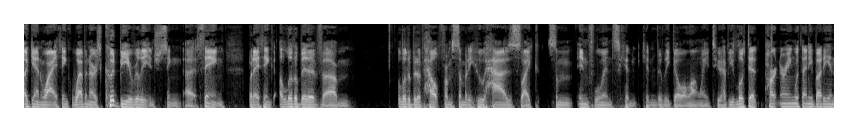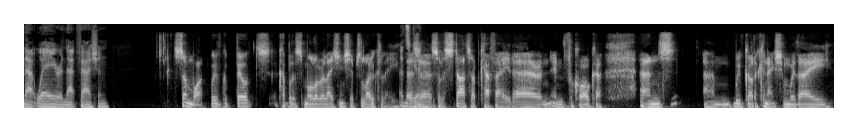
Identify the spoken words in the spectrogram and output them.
again why i think webinars could be a really interesting uh, thing. But i think a little bit of um, a little bit of help from somebody who has like some influence can can really go a long way too. Have you looked at partnering with anybody in that way or in that fashion? somewhat. We've built a couple of smaller relationships locally. That's There's good. a sort of startup cafe there and in Fukuoka, and um, we've got a connection with a,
